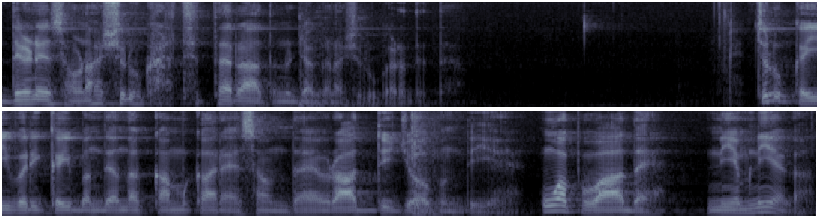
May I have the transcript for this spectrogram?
ਦਿਨੇ ਸੌਣਾ ਸ਼ੁਰੂ ਕਰ ਦਿੱਤਾ ਰਾਤ ਨੂੰ ਜਾਗਣਾ ਸ਼ੁਰੂ ਕਰ ਦਿੱਤਾ। ਚਲੋ ਕਈ ਵਾਰੀ ਕਈ ਬੰਦਿਆਂ ਦਾ ਕੰਮਕਾਰ ਐਸਾ ਹੁੰਦਾ ਹੈ ਰਾਤ ਦੀ ਜੌਬ ਹੁੰਦੀ ਹੈ। ਉਹ ਅਪਵਾਦ ਹੈ, ਨਿਯਮ ਨਹੀਂ ਹੈਗਾ।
